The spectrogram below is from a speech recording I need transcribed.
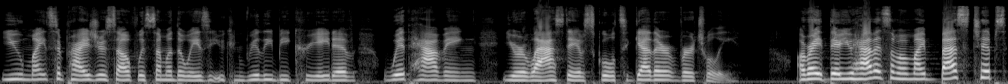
you might surprise yourself with some of the ways that you can really be creative with having your last day of school together virtually. All right, there you have it. Some of my best tips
